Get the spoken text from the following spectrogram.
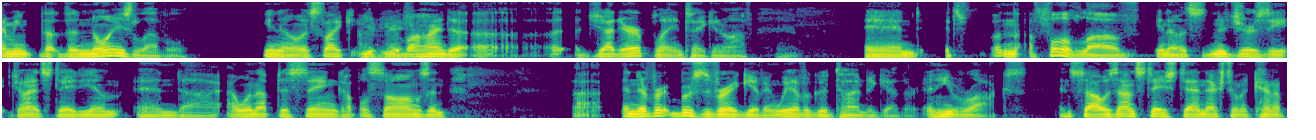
I mean, the, the noise level, you know, it's like you're, you're behind a, a, a jet airplane taking off. And it's full of love. You know, it's New Jersey Giant Stadium. And uh, I went up to sing a couple songs. And, uh, and very, Bruce is very giving. We have a good time together. And he rocks. And so I was on stage, stand next to him, and kind of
